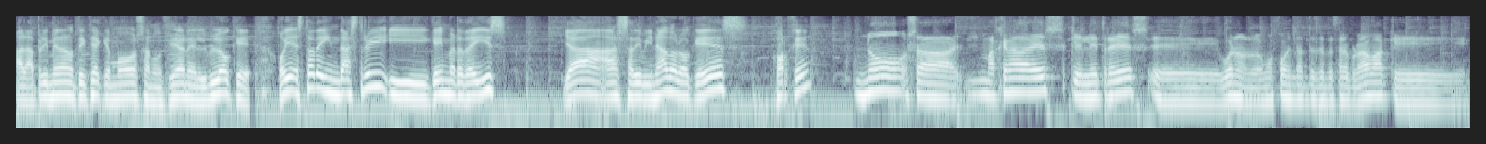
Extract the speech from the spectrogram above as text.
a la primera noticia que hemos anunciado en el bloque. Oye, esto de Industry y Gamer Days, ¿ya has adivinado lo que es, Jorge? No, o sea, más que nada es que el E3, eh, bueno, lo hemos comentado antes de empezar el programa, que,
